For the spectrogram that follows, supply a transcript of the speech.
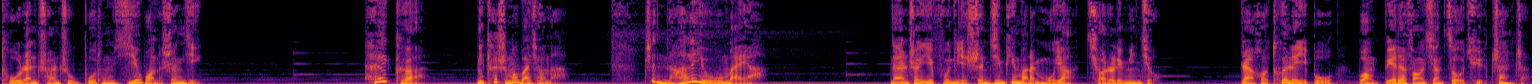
突然传出不同以往的声音。嘿，哥，你开什么玩笑呢？这哪里有雾霾呀？男生一副你神经病吧的模样，瞧着刘明九，然后退了一步，往别的方向走去，站着。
